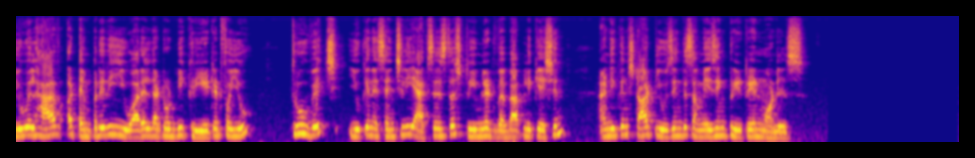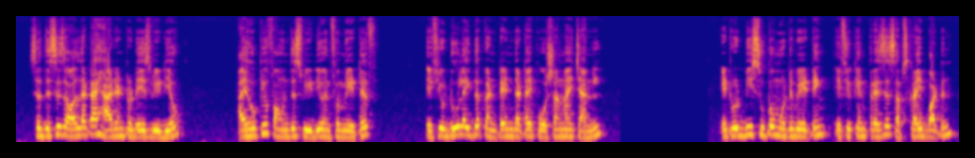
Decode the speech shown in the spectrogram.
you will have a temporary URL that would be created for you through which you can essentially access the Streamlit web application and you can start using this amazing pre-trained models. So this is all that I had in today's video. I hope you found this video informative. If you do like the content that I post on my channel, it would be super motivating if you can press the subscribe button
